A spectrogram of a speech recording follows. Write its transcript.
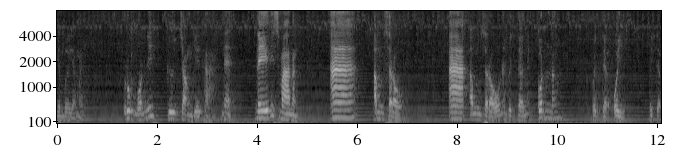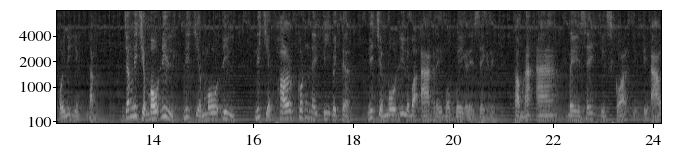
យើងមើលយ៉ាងម៉េចរូបមន្តនេះគឺចង់និយាយថានេះ D នេះស្មើនឹង AM0 AM0 នេះ vector នេះគុណនឹង vector អុយ vector អុយនេះយើងដឹងអញ្ចឹងនេះជា model នេះជា model នេះជាផលគុណនៃ2 vector នេះជា model របស់ a ការ៉េបូក b ការ៉េ c ការ៉េធម្មតា a b c យើងស្គាល់គេឲ្យ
